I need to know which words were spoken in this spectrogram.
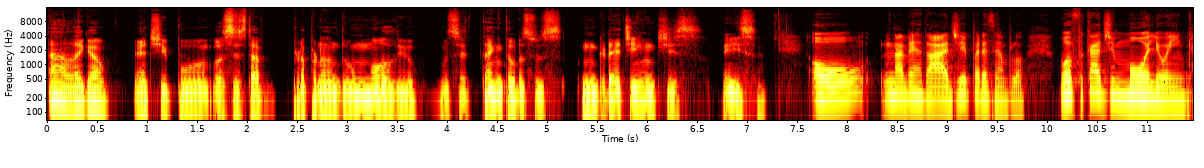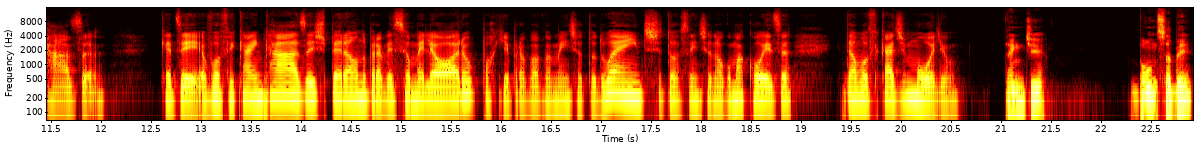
Ah, legal. É tipo, você está preparando um molho, você tem todos os ingredientes, é isso? Ou, na verdade, por exemplo, vou ficar de molho em casa. Quer dizer, eu vou ficar em casa esperando para ver se eu melhoro, porque provavelmente eu tô doente, tô sentindo alguma coisa. Então vou ficar de molho. Entendi. Bom saber.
